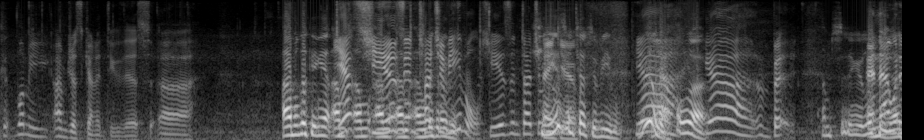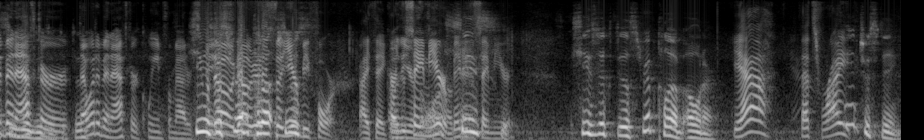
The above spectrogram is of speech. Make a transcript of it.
Let me. I'm just gonna do this. Uh, I'm looking at. I'm, yes, I'm, she I'm, is I'm, in I'm Touch looking of at it. Evil. She is in Touch She of Thank is Evil. in. Touch of Evil. Yeah, Really? Hold on. yeah, but I'm sitting here looking. And that would have been after that would have been after Queen from Outer She Space. was No, strip no, club- it's the she year was- before, I think, Oh, or the the, same year, okay. maybe the same year. She's the, the strip club owner. Yeah, that's right. Interesting.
